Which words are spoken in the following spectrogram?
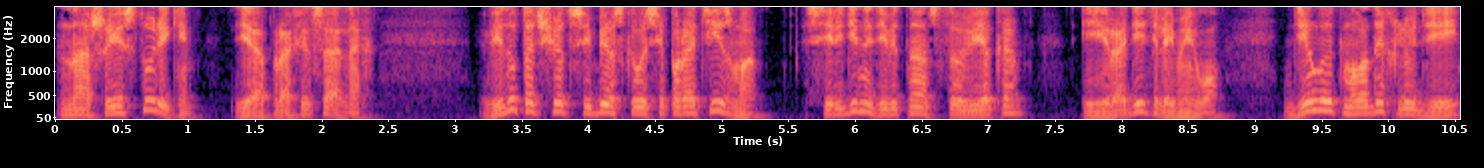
Наши историки, я про официальных, ведут отсчет сибирского сепаратизма с середины XIX века и родителями его делают молодых людей,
